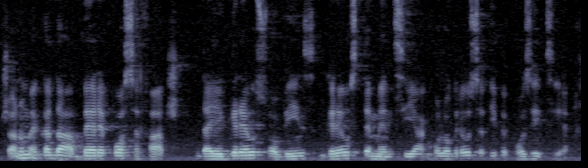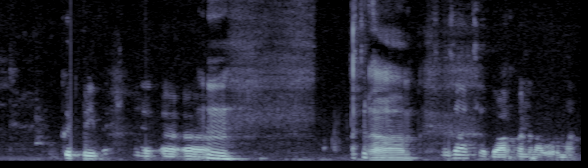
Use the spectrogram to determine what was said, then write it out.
Și anume că da, bere poți să faci, dar e greu să o vinzi, greu să te menții acolo, greu să fii pe poziție. Cât privește uh, uh, mm. uh, senzație doar până la urmă.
